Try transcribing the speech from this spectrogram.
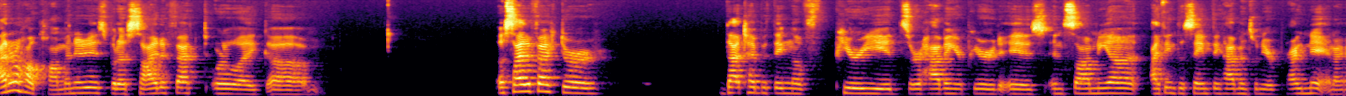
I don't know how common it is, but a side effect or like um, a side effect or that type of thing of periods or having your period is insomnia. I think the same thing happens when you're pregnant, and I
